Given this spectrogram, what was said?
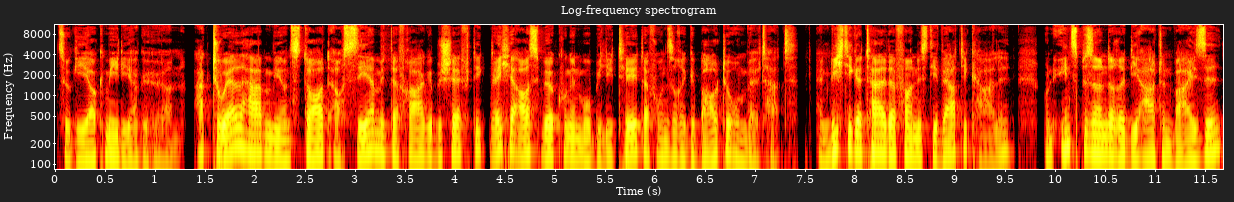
zu Georg Media gehören. Aktuell haben wir uns dort auch sehr mit der Frage beschäftigt, welche Auswirkungen Mobilität auf unsere gebaute Umwelt hat. Ein wichtiger Teil davon ist die vertikale und insbesondere die Art und Weise,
